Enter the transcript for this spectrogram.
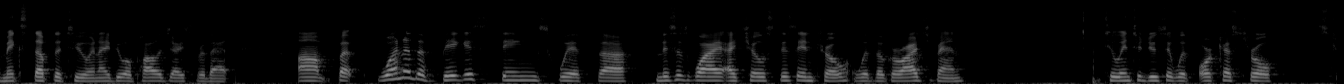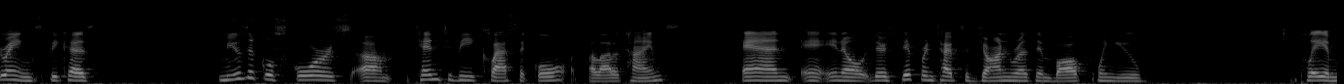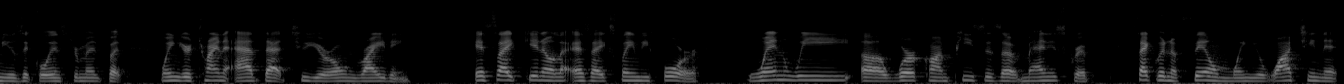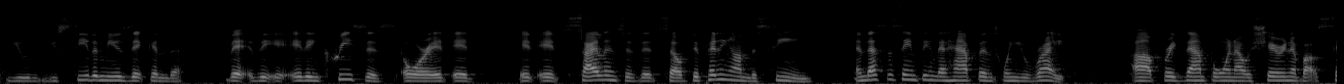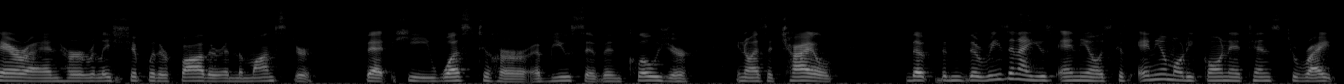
Mixed up the two, and I do apologize for that. Um, but one of the biggest things with, uh, this is why I chose this intro with the garage band to introduce it with orchestral strings because musical scores um, tend to be classical a lot of times. And uh, you know there's different types of genres involved when you play a musical instrument but when you're trying to add that to your own writing it's like you know as i explained before when we uh, work on pieces of manuscripts it's like in a film when you're watching it you you see the music and the the, the it increases or it, it it it silences itself depending on the scene. And that's the same thing that happens when you write. Uh, for example when i was sharing about sarah and her relationship with her father and the monster that he was to her abusive and closure you know, as a child. The, the, the reason I use Ennio is because Ennio Morricone tends to write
